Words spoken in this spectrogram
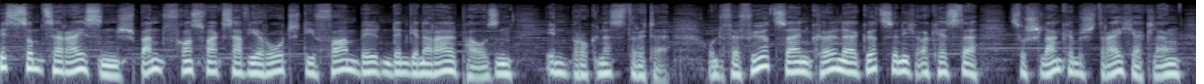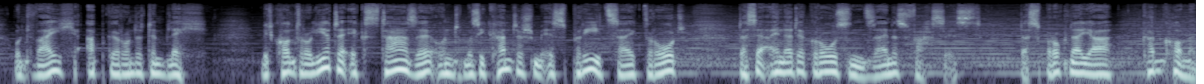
Bis zum Zerreißen spannt François Xavier Roth die formbildenden Generalpausen in Bruckners Dritter und verführt sein Kölner Gürzenich-Orchester zu schlankem Streicherklang und weich abgerundetem Blech. Mit kontrollierter Ekstase und musikantischem Esprit zeigt Roth, dass er einer der Großen seines Fachs ist. Das Brucknerjahr kann kommen.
